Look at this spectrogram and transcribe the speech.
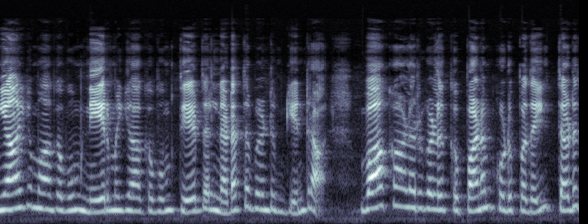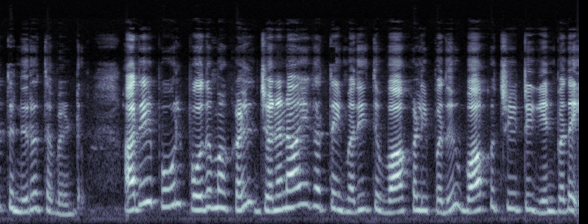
நியாயமாகவும் நேர்மையாகவும் தேர்தல் நடத்த வேண்டும் என்றால் வாக்காளர்களுக்கு பணம் கொடுப்பதை தடுத்து நிறுத்த வேண்டும். அதேபோல் பொதுமக்கள் ஜனநாயகத்தை மதித்து வாக்களிப்பது வாக்குச்சீட்டு என்பதை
